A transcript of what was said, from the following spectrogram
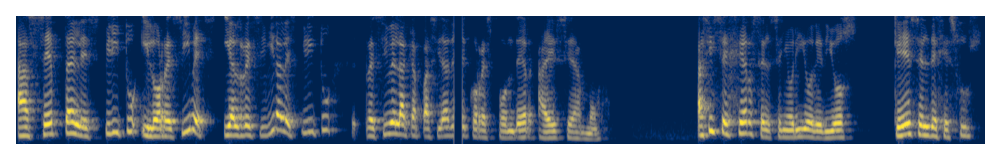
acepta el Espíritu y lo recibe. Y al recibir al Espíritu, recibe la capacidad de corresponder a ese amor. Así se ejerce el señorío de Dios, que es el de Jesús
